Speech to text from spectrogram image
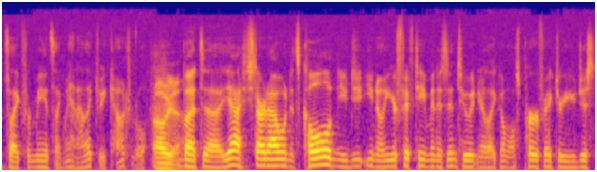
It's like for me, it's like man, I like to be comfortable. Oh yeah. But uh, yeah, you start out when it's cold, and you do, you know you're 15 minutes into it, and you're like almost perfect, or you just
